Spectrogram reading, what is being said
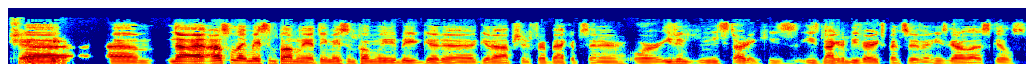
Sure. Uh, um, no, I also like Mason Plumlee. I think Mason Plumlee would be a good, uh, good option for a backup center, or even me starting. He's he's not going to be very expensive, and he's got a lot of skills.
